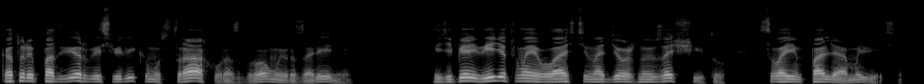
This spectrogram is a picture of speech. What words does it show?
которые подверглись великому страху, разгрому и разорению, и теперь видят в моей власти надежную защиту своим полям и весям.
